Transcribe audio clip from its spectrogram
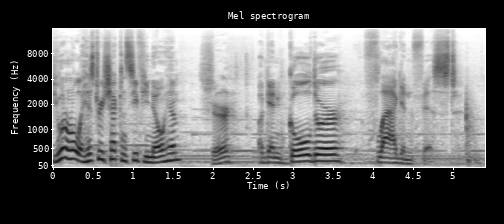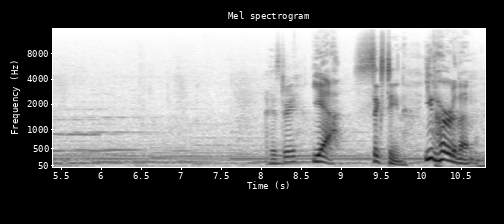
You want to roll a history check and see if you know him? Sure. Again, Goldor Flagonfist. History? Yeah, 16. you've heard of him.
